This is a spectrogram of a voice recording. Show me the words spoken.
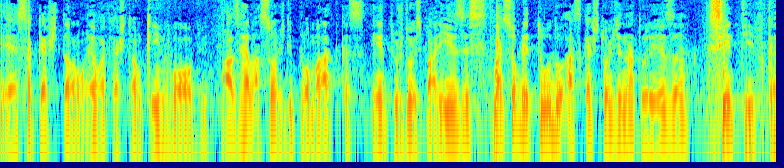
essa questão é uma questão que envolve as relações diplomáticas entre os dois países, mas, sobretudo, as questões de natureza científica.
